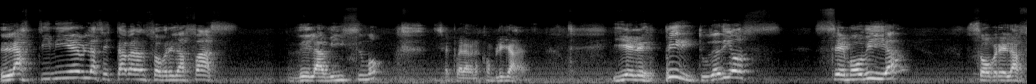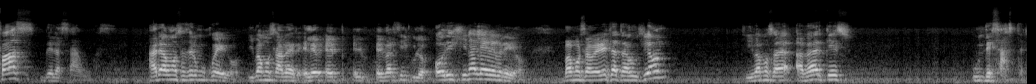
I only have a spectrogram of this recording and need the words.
Las tinieblas estaban sobre la faz del abismo. Son palabras complicadas. Y el Espíritu de Dios se movía sobre la faz de las aguas. Ahora vamos a hacer un juego y vamos a ver el, el, el, el versículo original en hebreo. Vamos a ver esta traducción y vamos a, a, ver que es un desastre.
